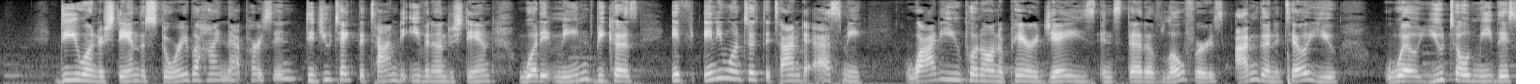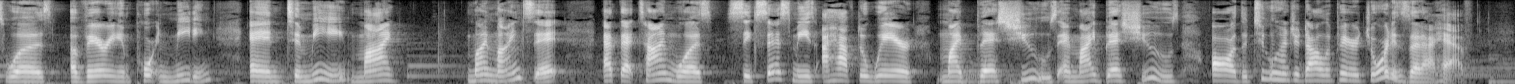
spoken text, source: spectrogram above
Do you understand the story behind that person? Did you take the time to even understand what it means? Because if anyone took the time to ask me, why do you put on a pair of J's instead of loafers? I'm going to tell you, well, you told me this was a very important meeting. And to me, my my mindset at that time was success means I have to wear my best shoes, and my best shoes are the $200 pair of Jordans that I have.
